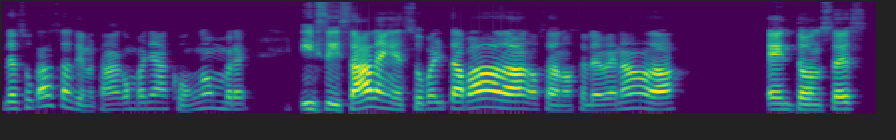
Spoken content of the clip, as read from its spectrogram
de su casa si no están acompañadas con un hombre. Y si salen es súper tapada, o sea, no se le ve nada. Entonces,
